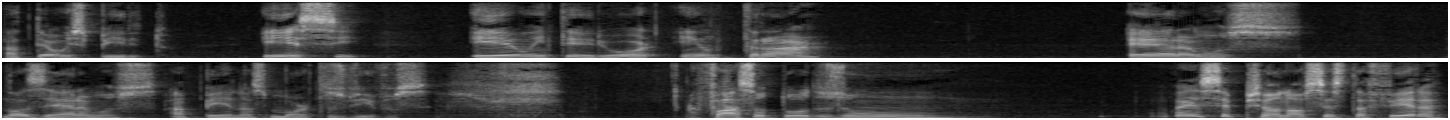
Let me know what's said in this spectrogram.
até o espírito. Esse eu interior entrar éramos nós éramos apenas mortos-vivos. Façam todos um uma excepcional sexta-feira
